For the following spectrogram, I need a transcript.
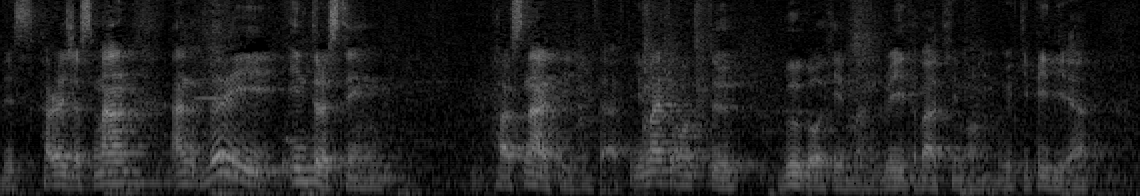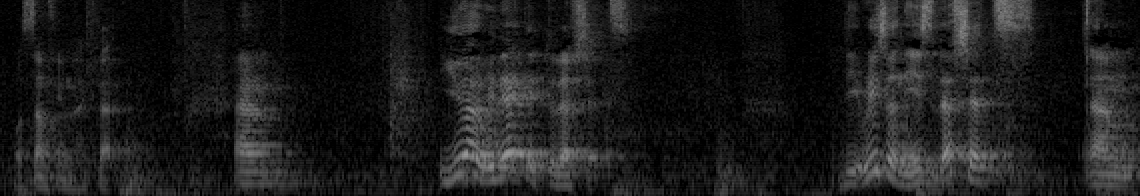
this courageous man, and very interesting personality, in fact. You might want to Google him and read about him on Wikipedia or something like that. Um, you are related to Lefschetz. The reason is Lefschetz um,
